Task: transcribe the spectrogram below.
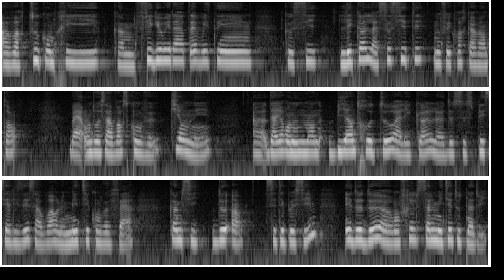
avoir tout compris, comme figure it out everything, qu'aussi l'école, la société nous fait croire qu'à 20 ans, ben, on doit savoir ce qu'on veut, qui on est. Euh, d'ailleurs, on nous demande bien trop tôt à l'école de se spécialiser, savoir le métier qu'on veut faire. Comme si, de 1, c'était possible, et de deux, euh, on ferait le seul métier toute notre vie.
